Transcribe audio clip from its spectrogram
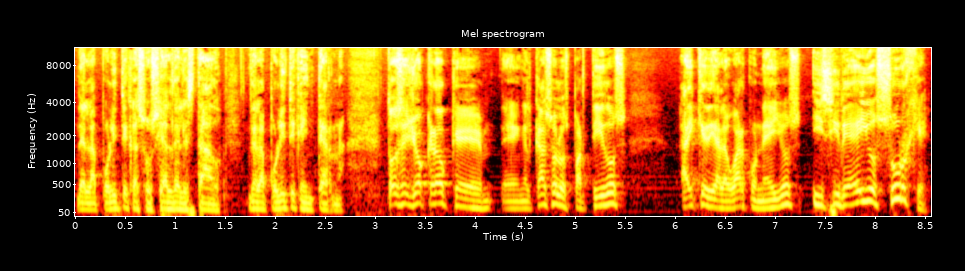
de la política social del Estado, de la política interna. Entonces yo creo que en el caso de los partidos hay que dialogar con ellos y si de ellos surge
